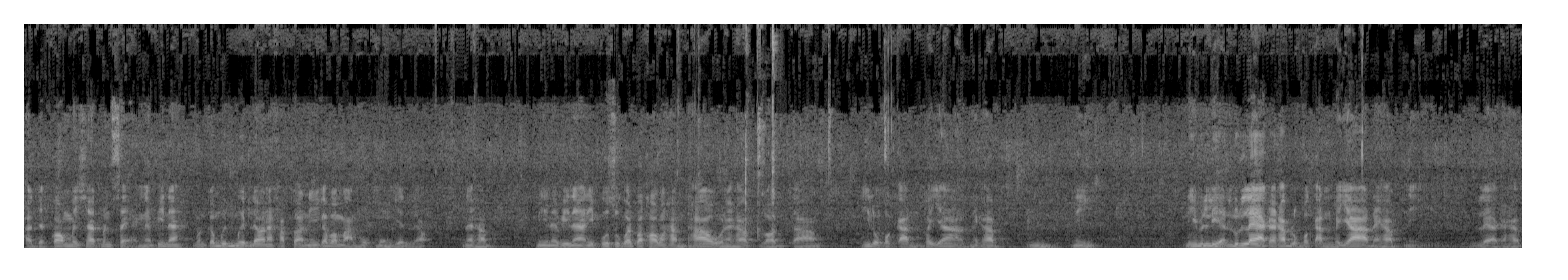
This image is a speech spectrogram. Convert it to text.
อาจจะกล้องไม่ชัดมันแสงนะพี่นะมันก็มืดๆแล้วนะครับ ตอนนี้ก็ประมาณหกโมงเย็นแล้วนะครับนี่นะพี่นะนี่ปูสุกวัดป่าคองมะขามเท่านะครับรอตาม นี่หลวงประกันพญาตนะครับ อืมนี่ นี่เป็นเหรียญรุ่นแรกนะครับ หลวงประกันพญาตนะครับ นี่รุ่นแรกนะครับ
